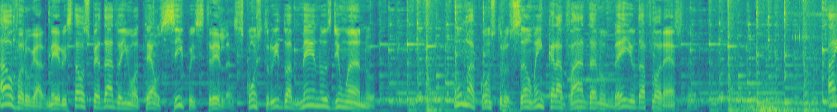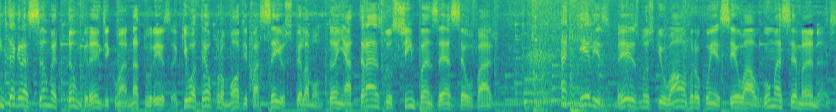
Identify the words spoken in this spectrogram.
Álvaro Garneiro está hospedado em um hotel cinco estrelas, construído há menos de um ano. Uma construção encravada no meio da floresta. A integração é tão grande com a natureza que o hotel promove passeios pela montanha atrás dos chimpanzés selvagens. Aqueles mesmos que o Álvaro conheceu há algumas semanas.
